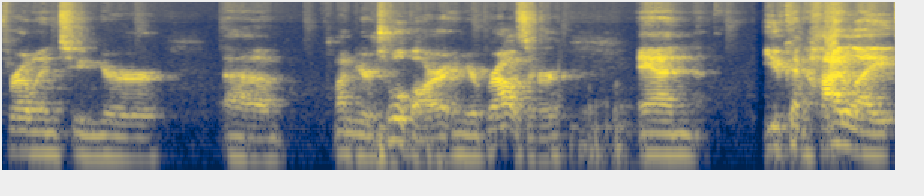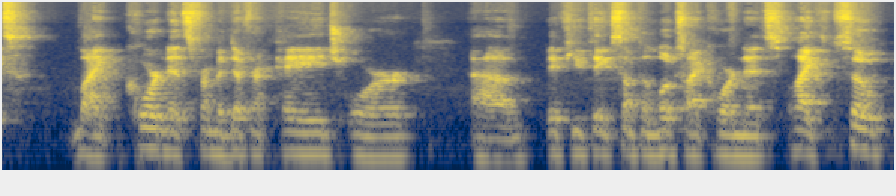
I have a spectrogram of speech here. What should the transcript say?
throw into your uh, on your toolbar in your browser, and you can highlight like coordinates from a different page, or um, if you think something looks like coordinates, like so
